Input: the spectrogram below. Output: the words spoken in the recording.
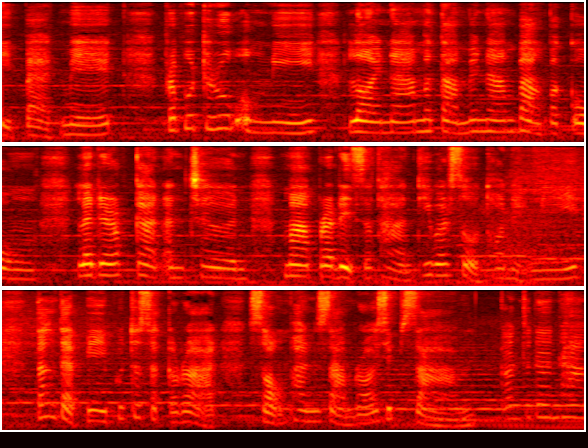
1.48 เมตร พระพุทธรูปองค์นี้ลอยน้ำมาตามแม่น้ำบางปะกง และได้รับการอัญเชิญมาประดิษฐานที่วัดโสธรแห่งนี้ ตั้งแต่ปีพุทธศักราช 2313 ก่อนจะเดินทาง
